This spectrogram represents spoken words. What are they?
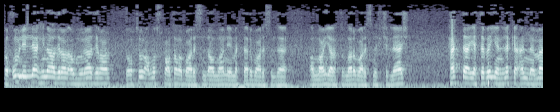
Və qum lilləhi naziran əv münaziran və otur Allah subhanət hala barəsində, Allahın nemətləri barəsində, Allahın yaratdıqları barəsində fikirləş. Hətta yətəbəyyən ləkə ənnə mə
